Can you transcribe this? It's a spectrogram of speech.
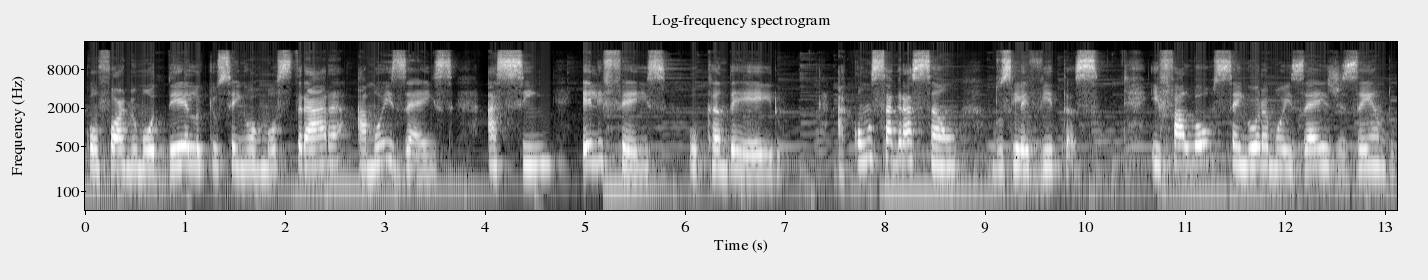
conforme o modelo que o Senhor mostrara a Moisés. Assim ele fez o candeeiro, a consagração dos levitas. E falou o Senhor a Moisés, dizendo:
